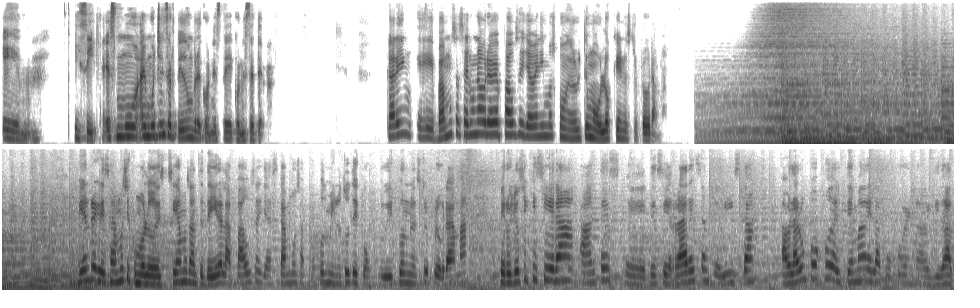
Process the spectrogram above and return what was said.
Em, y sí, es muy, hay mucha incertidumbre con este, con este tema. Karen, eh, vamos a hacer una breve pausa y ya venimos con el último bloque de nuestro programa. Bien, regresamos y como lo decíamos antes de ir a la pausa, ya estamos a pocos minutos de concluir con nuestro programa, pero yo sí quisiera, antes eh, de cerrar esta entrevista, hablar un poco del tema de la gobernabilidad,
